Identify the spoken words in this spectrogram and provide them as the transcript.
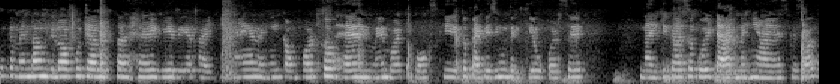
so comment down below आपको क्या लगता है? ये रियल नाइकी है या नहीं? कंफर्ट तो है इनमें बट बॉक्स की तो पैकेजिंग देखिए ऊपर से नाइकी का ऐसा कोई टैग नहीं आया इसके साथ।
